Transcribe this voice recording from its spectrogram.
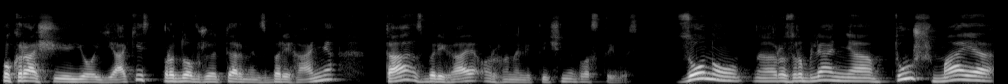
покращує його якість, продовжує термін зберігання та зберігає органолітичні властивості. Зону е, розробляння туш має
